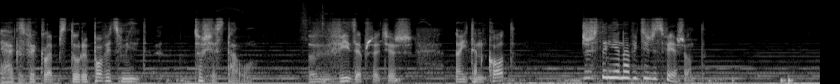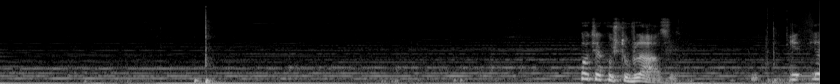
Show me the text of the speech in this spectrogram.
Jak zwykle bzdury. Powiedz mi, co się stało? Widzę przecież. No i ten kot? Przecież ty nienawidzisz zwierząt. Kot jakoś tu wlazł. Ja, ja,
